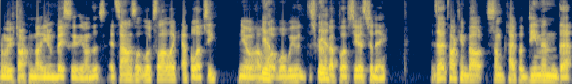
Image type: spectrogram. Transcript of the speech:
And we were talking about, you know, basically, you know, this. It sounds, it looks a lot like epilepsy. You know, yeah. what, what we would describe yeah. epilepsy as today. Is that talking about some type of demon that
